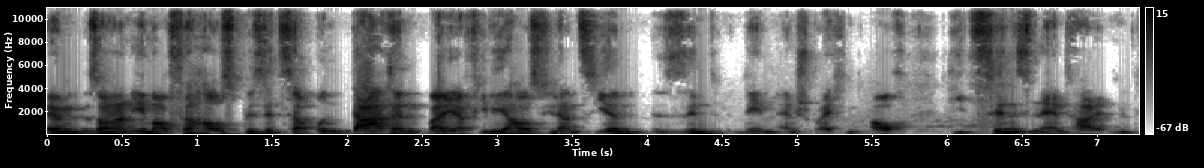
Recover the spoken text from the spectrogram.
ähm, sondern eben auch für Hausbesitzer. Und darin, weil ja viele ihr Haus finanzieren, sind dementsprechend auch die Zinsen enthalten.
